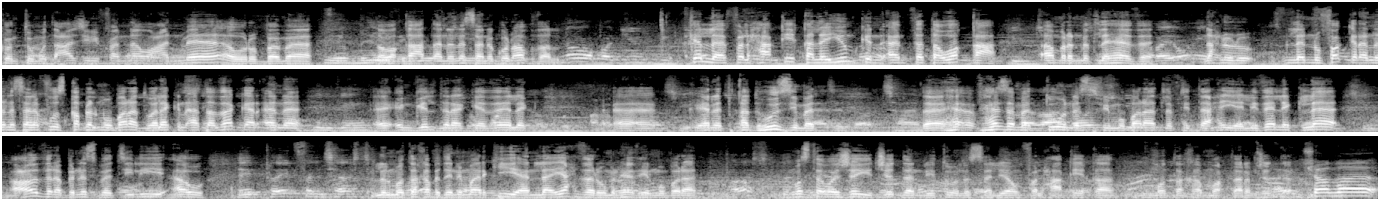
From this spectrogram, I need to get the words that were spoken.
كنت متعجرفا نوعا ما أو ربما توقعت أننا سنكون أفضل. كلا في الحقيقة لا يمكن أن تتوقع أمرا مثل هذا. نحن لن نفكر أننا سنفوز قبل المباراة ولكن أتذكر أن إنجلترا كذلك كانت قد هزمت هزمت تونس في مباراة الافتتاحية. لذلك لا عذر بالنسبة لي أو للمنتخب الدنماركي أن لا يحذروا من هذه المباراة. مستوى جيد جدا لتونس اليوم في الحقيقة منتخب محترم جدا. إن شاء الله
